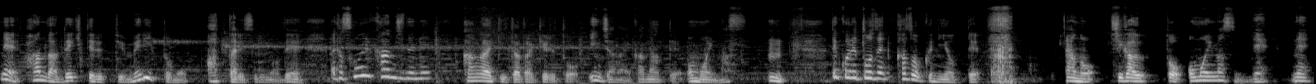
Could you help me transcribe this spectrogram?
ね、判断できてるっていうメリットもあったりするので、なんかそういう感じでね、考えていただけるといいんじゃないかなって思います。うん。で、これ当然家族によってあの、違うと思いますんで、ね、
